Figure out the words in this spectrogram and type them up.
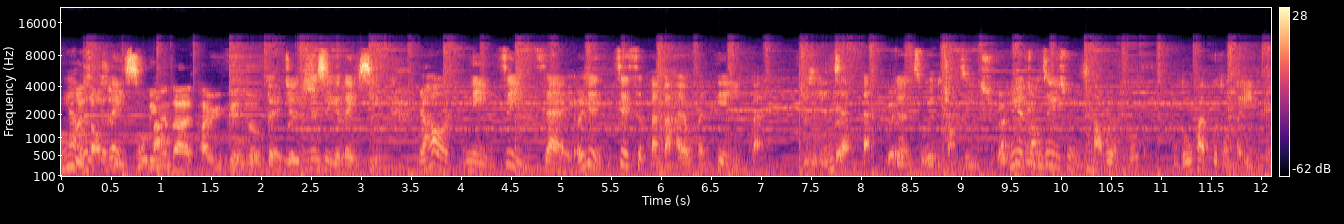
你看一个类型五零年代台语片就对，就是那是一个类型。然后你自己在，而且这次版本还有分电影版，就是影展版跟所谓的装置艺术版。因为装置艺术你至少会有很多很多块不同的荧幕，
